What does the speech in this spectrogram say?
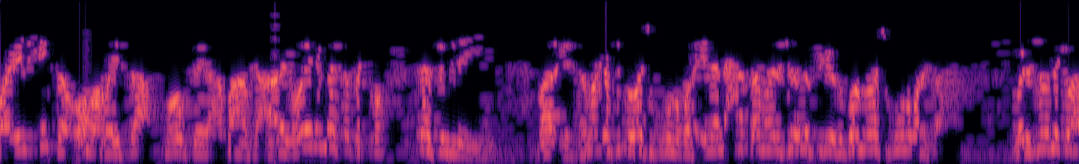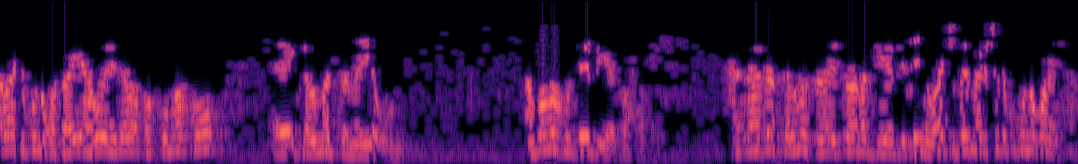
waa in inta u horaysa maogtay bahalka caalay waa inay meesha tagto saasay leeyihiin. Ma arkaysa marka sida waajib kugu noqonaya ilan xataa maydhashada laftigeedu goorma waajib kugu noqonaysaa maydhashada ninka waajib ku noqotaa iyo haweeneyda qofku markuu galmad sameeyo uun. Amba markuu dee biyo baxo. Hataa haddaad galmad samaysoona biyo bixin waajib bay maydhashada kugu noqonaysaa?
